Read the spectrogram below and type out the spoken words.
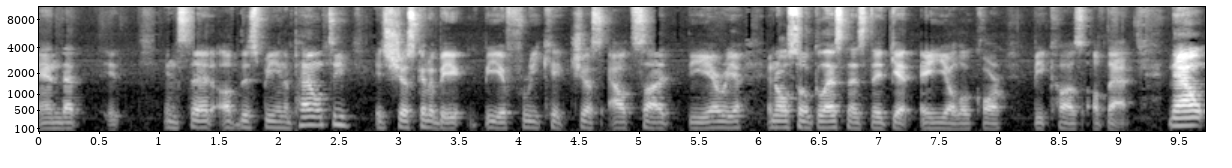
and that instead of this being a penalty, it's just going to be be a free kick just outside the area, and also Glesnes did get a yellow card because of that. Now,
